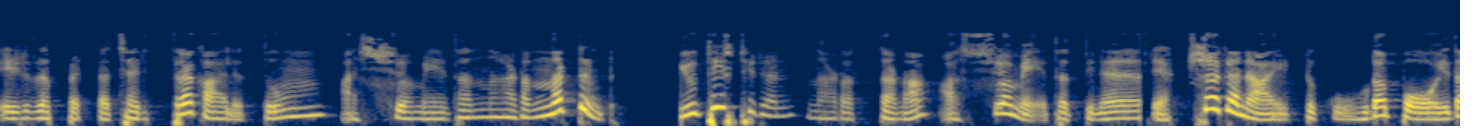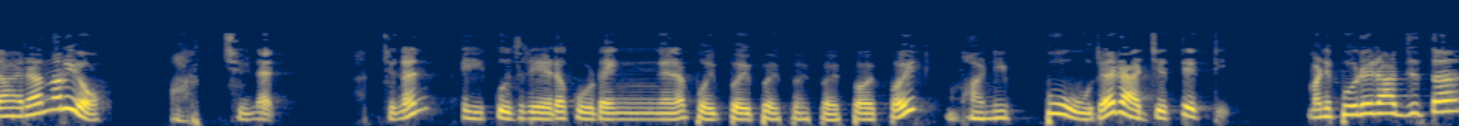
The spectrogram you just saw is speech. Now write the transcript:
എഴുതപ്പെട്ട ചരിത്രകാലത്തും അശ്വമേധം നടന്നിട്ടുണ്ട്. യുധിഷ്ഠിരൻ നടത്തണ അശ്വമേധത്തിന് രക്ഷകനായിട്ട് കൂടെ പോയതാരാന്നറിയോ? അർജുനൻ. അർജുനൻ ഈ കുതിരയുടെ കൂടെ ഇങ്ങനെ പോയി പോയി പോയി പോയി പോയി പോയി പോയി മണിപ്പൂര രാജ്യത്തെത്തി. മണിപ്പൂര രാജ്യത്ത്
